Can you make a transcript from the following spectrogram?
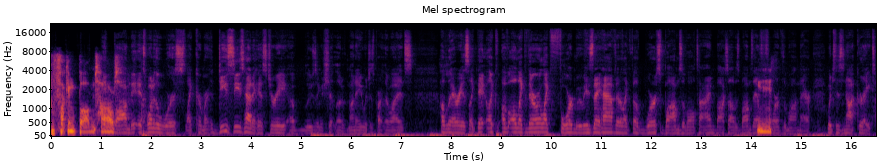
fucking bombed hard. It bombed. It's one of the worst. Like commer- DC's had a history of losing a shitload of money, which is partly why it's hilarious. Like they like of all like there are like four movies they have that are like the worst bombs of all time, box office bombs. They have Mhm. four of them on there, which is not great.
